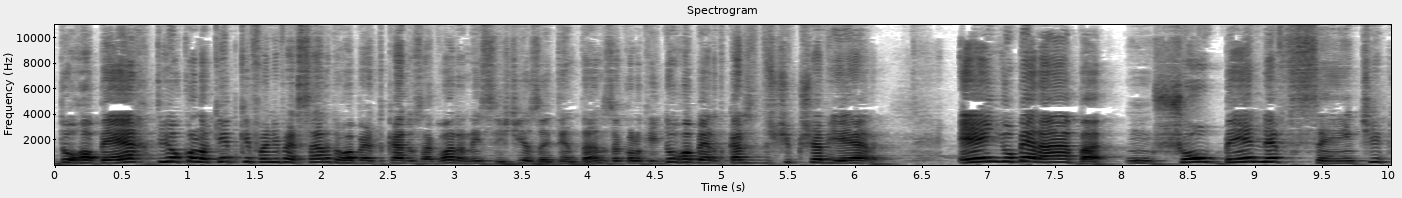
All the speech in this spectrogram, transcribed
Do Roberto, e eu coloquei porque foi aniversário do Roberto Carlos agora, nesses dias, 80 anos, eu coloquei do Roberto Carlos e do Chico Xavier. Em Uberaba, um show beneficente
